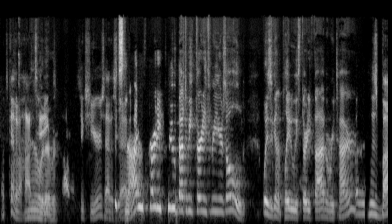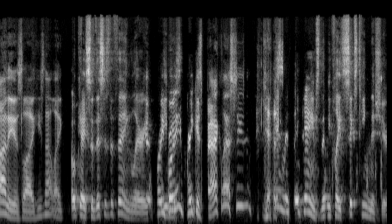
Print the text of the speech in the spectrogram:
that's kind of a hot No, take. whatever. Five six years out of it's staff. not. He's 32, about to be 33 years old. What is he going to play till he's 35 and retire? His body is like he's not like Okay, so this is the thing, Larry. Bro, he He bro, missed- break his back last season. He Yes. missed eight games. Then he played 16 this year.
